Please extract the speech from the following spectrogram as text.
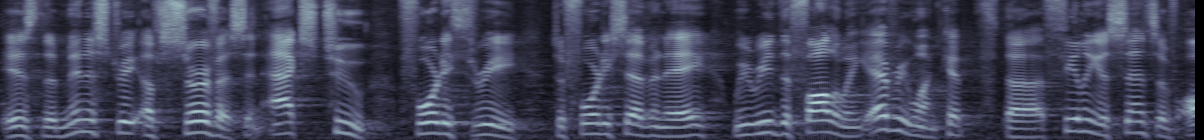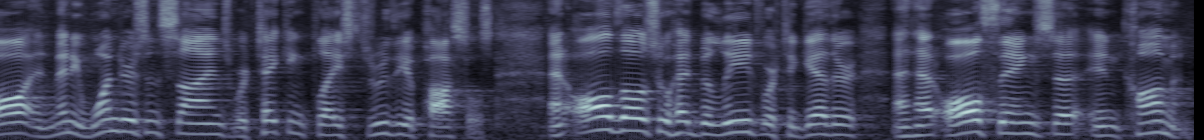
is the ministry of service in Acts 2, 43 to 47a, we read the following. Everyone kept uh, feeling a sense of awe and many wonders and signs were taking place through the apostles. And all those who had believed were together and had all things uh, in common.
